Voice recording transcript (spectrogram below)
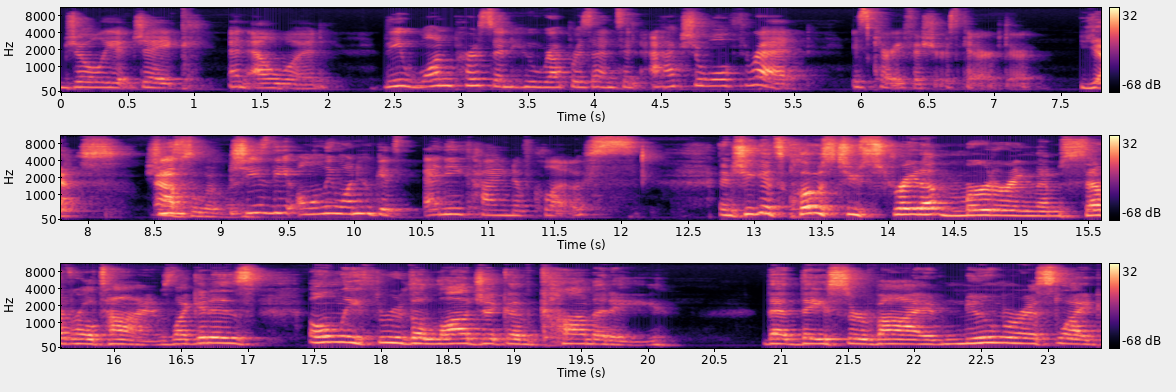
Joliet Jake and Elwood, the one person who represents an actual threat is Carrie Fisher's character. yes, She's, absolutely. She's the only one who gets any kind of close. and she gets close to straight up murdering them several times. Like it is only through the logic of comedy that they survive numerous like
